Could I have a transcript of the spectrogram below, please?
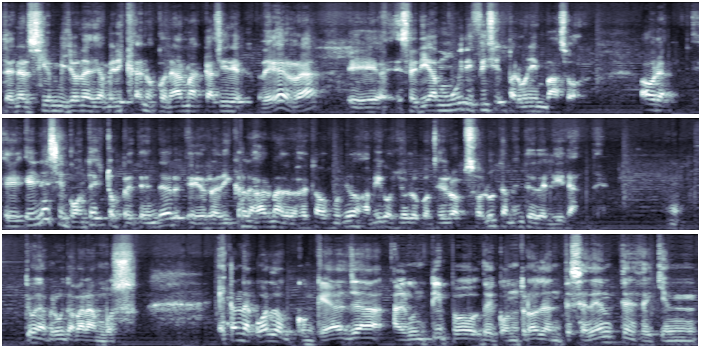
tener 100 millones de americanos con armas casi de, guerra eh, sería muy difícil para un invasor. Ahora, eh, en ese contexto, pretender erradicar las armas de los Estados Unidos, amigos, yo lo considero absolutamente delirante. Tengo una pregunta para ambos. ¿Están de acuerdo con que haya algún tipo de control de antecedentes de quien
